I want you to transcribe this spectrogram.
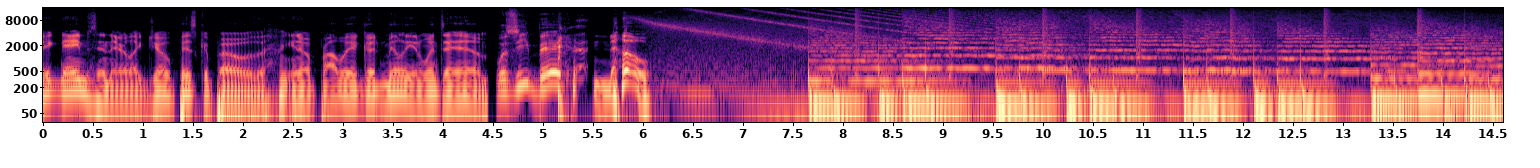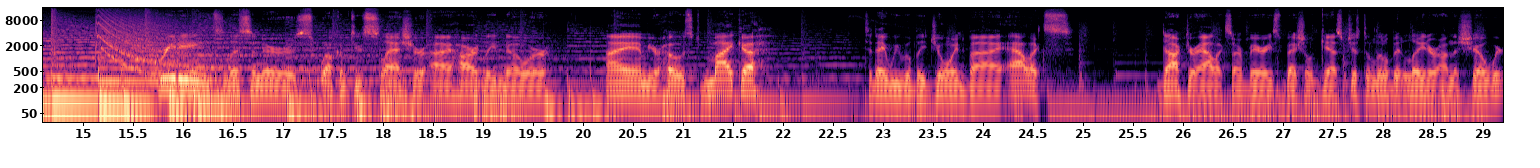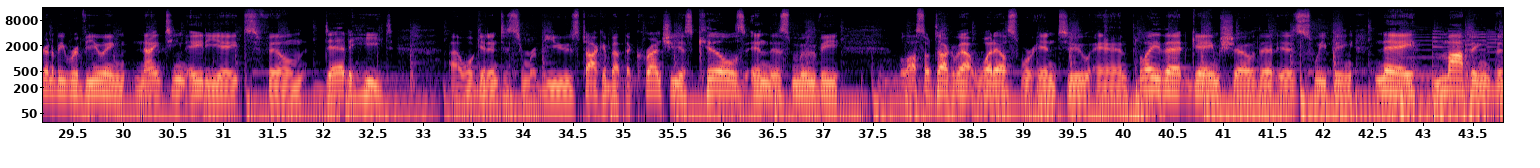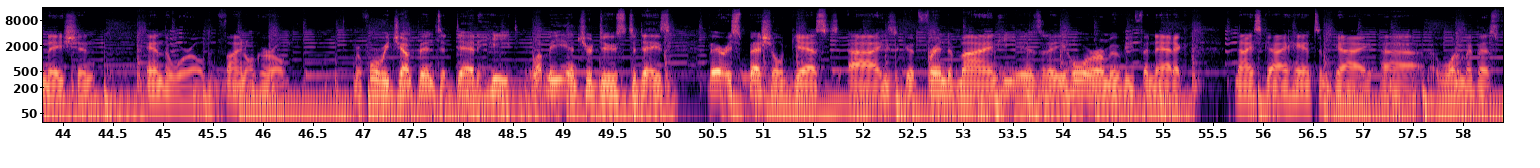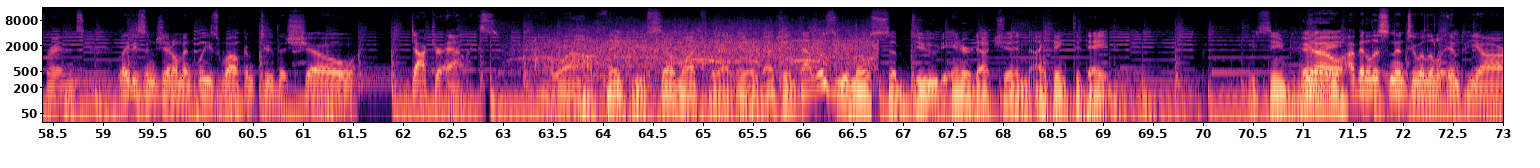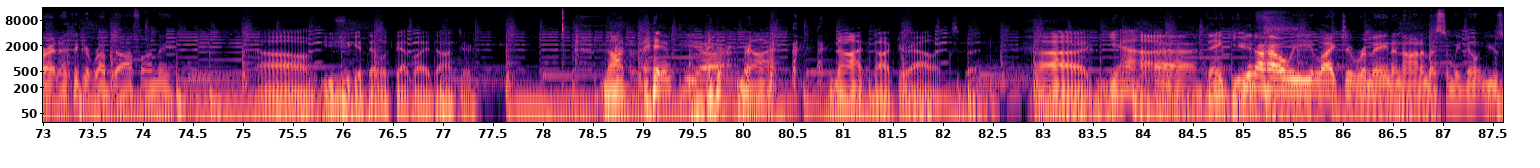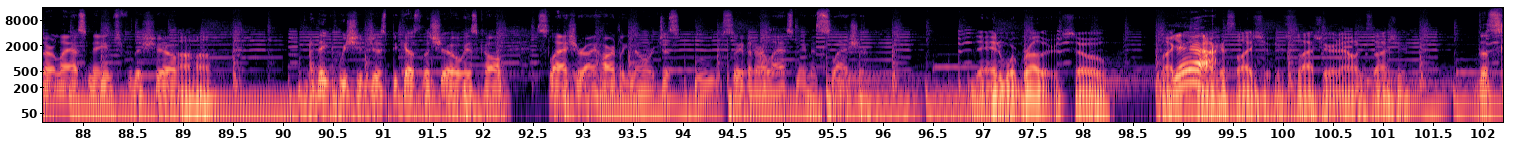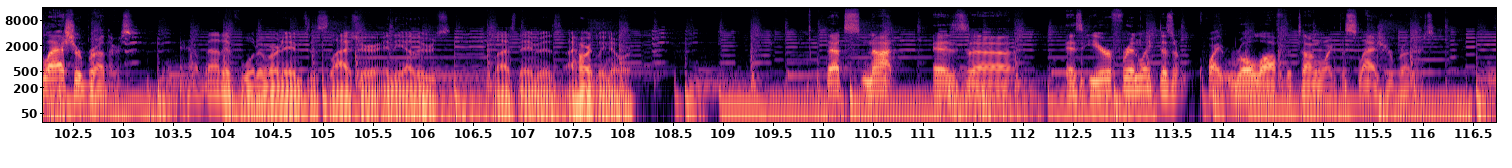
big names in there like Joe Piscopo. You know, probably a good million went to him. Was he big? no. Greetings, listeners. Welcome to Slasher I Hardly Know Her. I am your host, Micah. Today we will be joined by Alex, Dr. Alex, our very special guest, just a little bit later on the show. We're going to be reviewing 1988's film Dead Heat. Uh, we'll get into some reviews, talk about the crunchiest kills in this movie. We'll also talk about what else we're into and play that game show that is sweeping, nay, mopping the nation and the world, Final Girl. Before we jump into Dead Heat, let me introduce today's very special guest. Uh, he's a good friend of mine. He is a horror movie fanatic. Nice guy, handsome guy, uh, one of my best friends. Ladies and gentlemen, please welcome to the show Dr. Alex. Oh, wow. Thank you so much for that introduction. That was your most subdued introduction, I think, to date. You seemed very. You know, I've been listening to a little NPR and I think it rubbed off on me. Oh, you should get that looked at by a doctor. Not NPR. not not Dr. Alex, but uh, yeah. Uh, Thank you. You know how we like to remain anonymous and we don't use our last names for the show? Uh huh. I think we should just, because the show is called Slasher, I hardly know her, just say that our last name is Slasher. And we're brothers, so Mike, Yeah. Micah Slasher, Slasher and Alex Slasher. The Slasher Brothers. How about if one of our names is Slasher and the other's last name is I hardly know her? That's not as uh, as ear friendly. Doesn't quite roll off the tongue like the Slasher Brothers.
